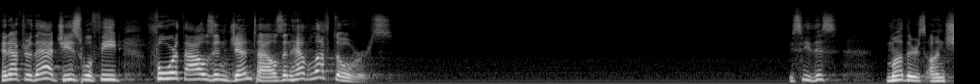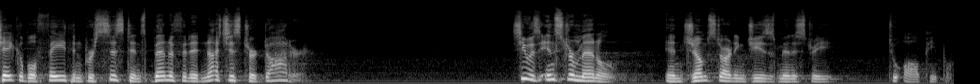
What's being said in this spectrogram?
And after that, Jesus will feed 4,000 Gentiles and have leftovers. You see, this mother's unshakable faith and persistence benefited not just her daughter, she was instrumental in jumpstarting Jesus' ministry to all people.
